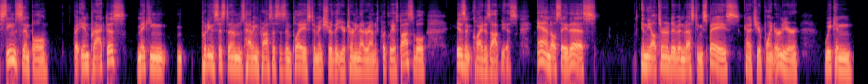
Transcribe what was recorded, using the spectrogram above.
seems simple, but in practice, making putting the systems, having processes in place to make sure that you're turning that around as quickly as possible isn't quite as obvious. And I'll say this in the alternative investing space, kind of to your point earlier, we can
